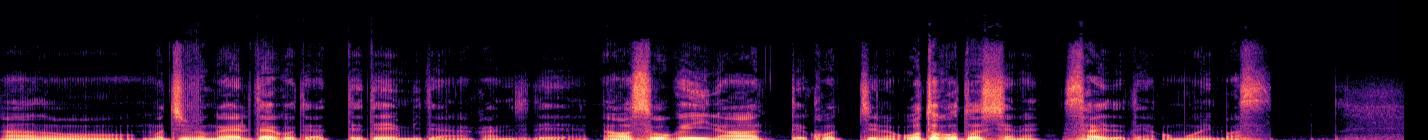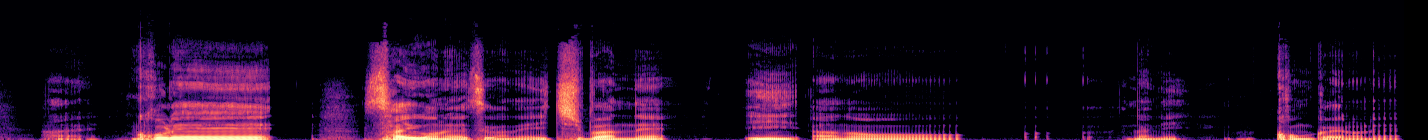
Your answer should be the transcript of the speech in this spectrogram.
あのもう自分がやりたいことやっててみたいな感じで、あすごくいいなってこっちの男としてね、サイドで思います。はい、これ、最後のやつがね、一番ね、いい、あの何？今回のね、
